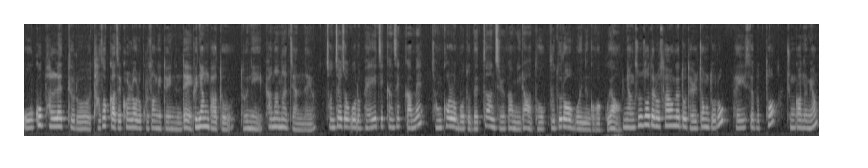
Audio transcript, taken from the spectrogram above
5구 팔레트로 다섯 가지 컬러로 구성이 되어 있는데 그냥 봐도 눈이 편안하지 않나요? 전체적으로 베이직한 색감에 전 컬러 모두 매트한 질감이라 더욱 부드러워 보이는 것 같고요. 그냥 순서대로 사용해도 될 정도로 베이스부터 중간 음영,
